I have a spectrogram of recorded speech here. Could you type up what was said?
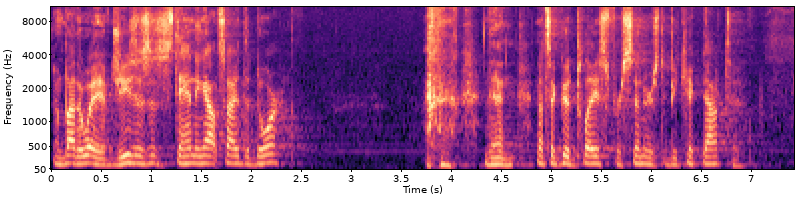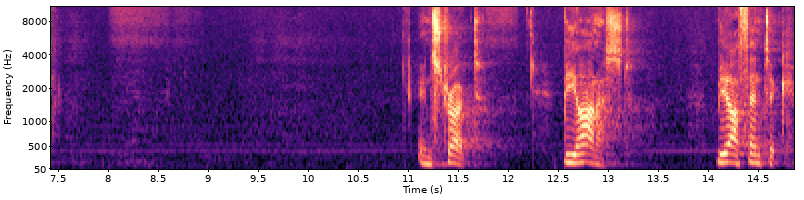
And by the way, if Jesus is standing outside the door, then that's a good place for sinners to be kicked out to. Instruct. Be honest. Be authentic.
